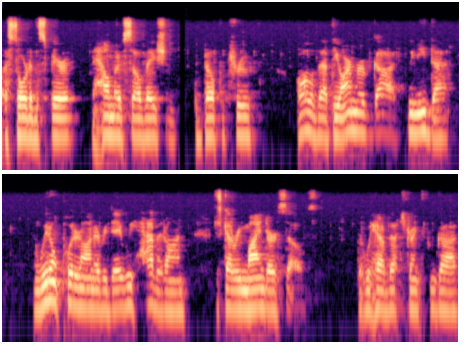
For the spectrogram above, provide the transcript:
a sword of the Spirit, the helmet of salvation, the belt of truth, all of that, the armor of God. We need that. And we don't put it on every day, we have it on. Just got to remind ourselves that we have that strength from God.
